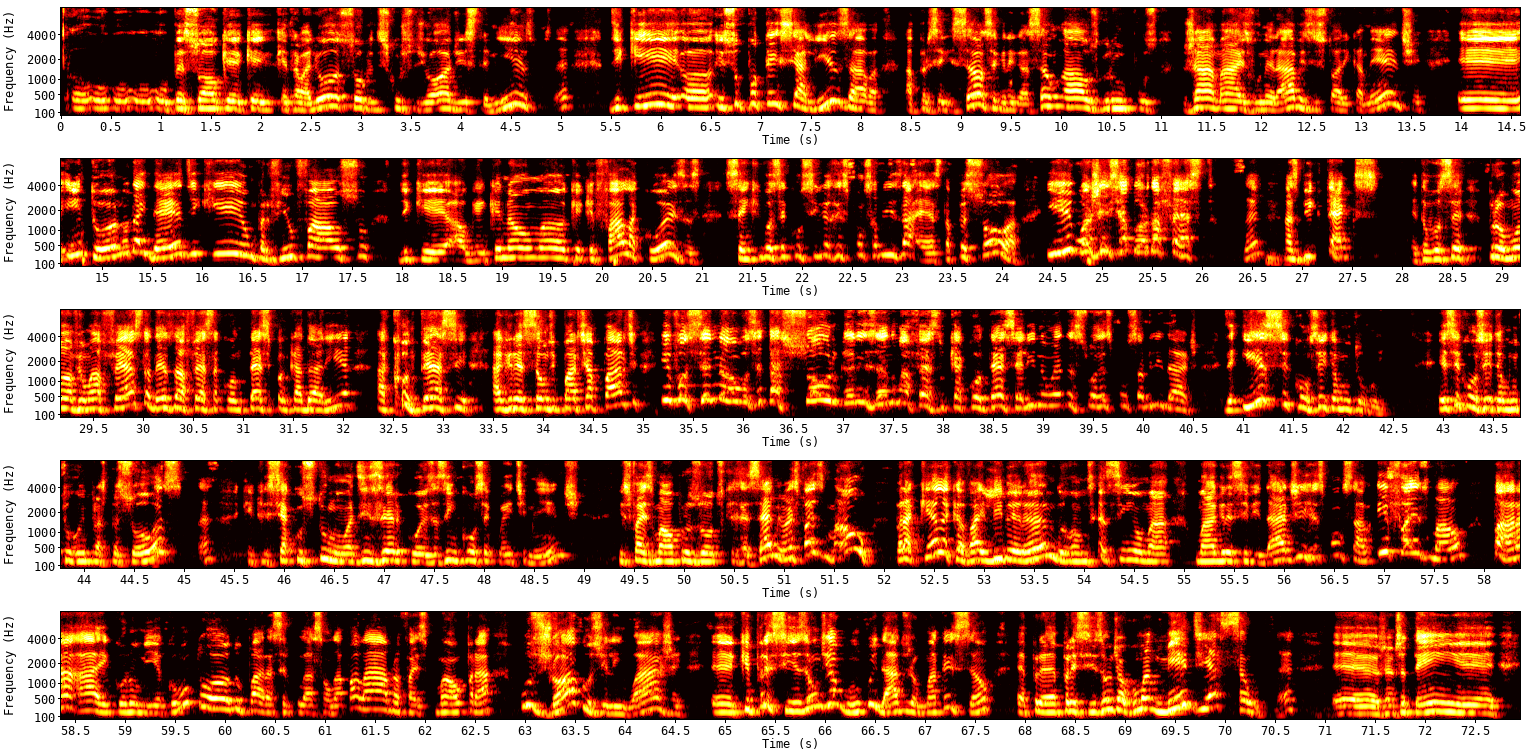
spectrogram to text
o, o, o, pessoal que, que, que, trabalhou sobre discurso de ódio e extremismo, né, de que uh, isso potencializa a, a, perseguição, a segregação aos grupos já mais vulneráveis historicamente, e, em torno da ideia de que um perfil falso, de que alguém que não uh, que, que fala coisas sem que você consiga responsabilizar esta pessoa e o agenciador da festa, né, uhum. as big techs então você promove uma festa, dentro da festa acontece pancadaria, acontece agressão de parte a parte, e você não, você está só organizando uma festa. O que acontece ali não é da sua responsabilidade. Quer dizer, esse conceito é muito ruim. Esse conceito é muito ruim para as pessoas, né, que, que se acostumam a dizer coisas inconsequentemente, isso faz mal para os outros que recebem, mas faz mal para aquela que vai liberando, vamos dizer assim, uma, uma agressividade irresponsável. E faz mal para a economia como um todo, para a circulação da palavra, faz mal para os jogos de linguagem eh, que precisam de algum cuidado, de alguma atenção, eh, precisam de alguma mediação. Né? É, a gente tem,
